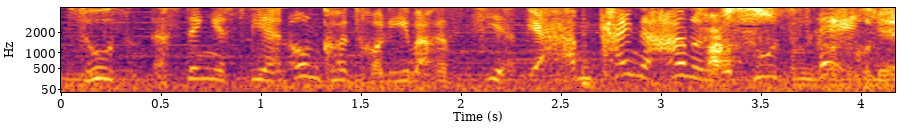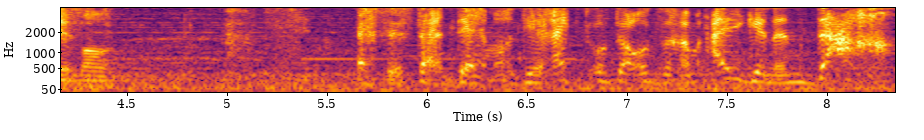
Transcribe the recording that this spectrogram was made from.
Susan, das Ding ist wie ein unkontrollierbares Tier. Wir haben keine Ahnung, Was? wozu es fähig ist. Es ist ein Dämon direkt unter unserem eigenen Dach.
